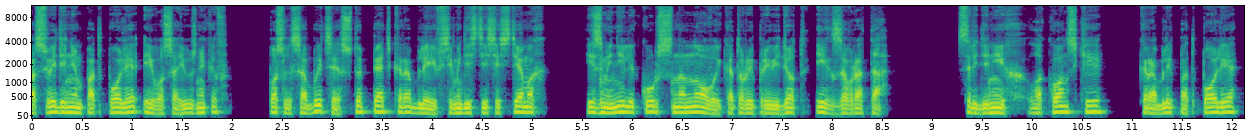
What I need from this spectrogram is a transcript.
По сведениям подполья и его союзников, после события 105 кораблей в 70 системах изменили курс на новый, который приведет их за врата. Среди них лаконские, корабли подполья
